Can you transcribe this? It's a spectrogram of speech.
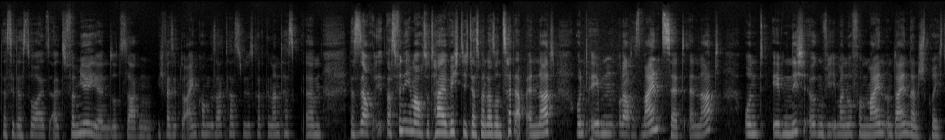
dass ihr das so als, als Familien sozusagen, ich weiß nicht, ob du Einkommen gesagt hast, wie du es gerade genannt hast. Ähm, das ist auch, das finde ich immer auch total wichtig, dass man da so ein Setup ändert und eben, oder auch das Mindset ändert und eben nicht irgendwie immer nur von meinen und deinen dann spricht.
